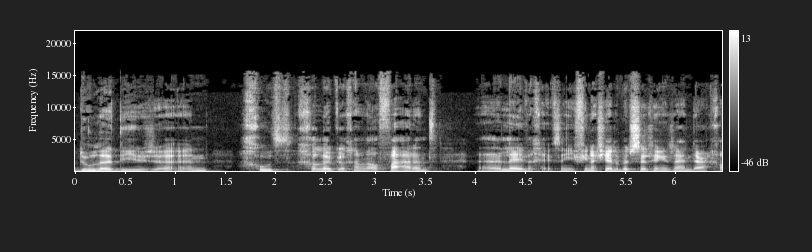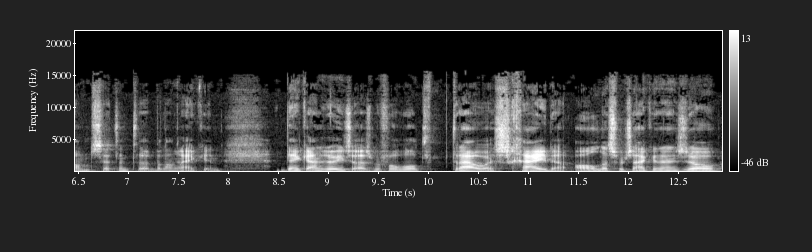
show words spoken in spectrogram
doelen die ze een goed, gelukkig en welvarend leven geeft. En je financiële beslissingen zijn daar gewoon ontzettend belangrijk in. Denk aan zoiets als bijvoorbeeld trouwen, scheiden. Al dat soort zaken zijn zo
